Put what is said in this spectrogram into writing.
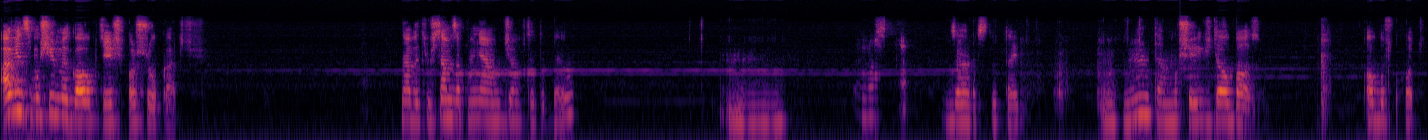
A więc musimy go gdzieś poszukać. Nawet już sam zapomniałam, gdzie on wtedy był. Mm. Zaraz tutaj. Mhm, tam muszę iść do obozu. Obóz uchodźców.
